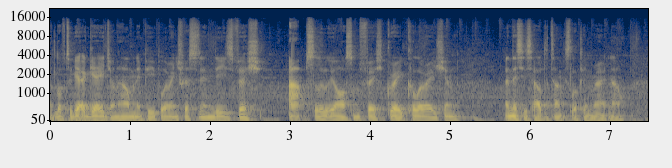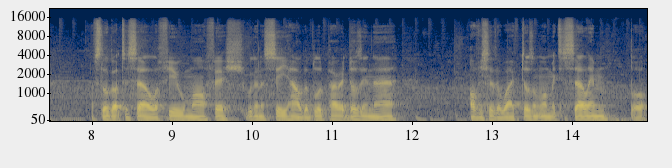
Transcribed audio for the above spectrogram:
I'd love to get a gauge on how many people are interested in these fish. Absolutely awesome fish, great coloration, and this is how the tank's looking right now. I've still got to sell a few more fish. We're going to see how the blood parrot does in there. Obviously the wife doesn't want me to sell him, but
